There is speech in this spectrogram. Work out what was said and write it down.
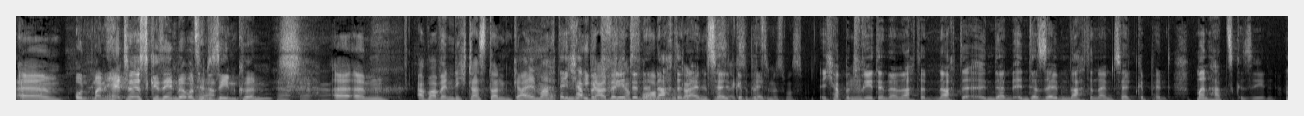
ähm, und man hätte es gesehen, wenn man es hätte sehen können. Äh, ähm, aber wenn dich das dann geil macht, Ich habe mit Fred in der Form, Nacht in einem Zelt gepennt. Ich habe mit Fred in der Nacht, Nacht in, der, in derselben Nacht in einem Zelt gepennt. Man hat's gesehen.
